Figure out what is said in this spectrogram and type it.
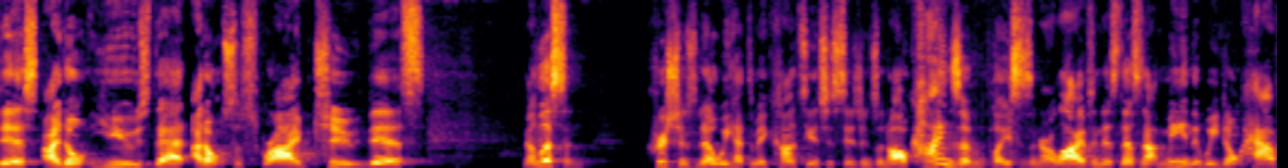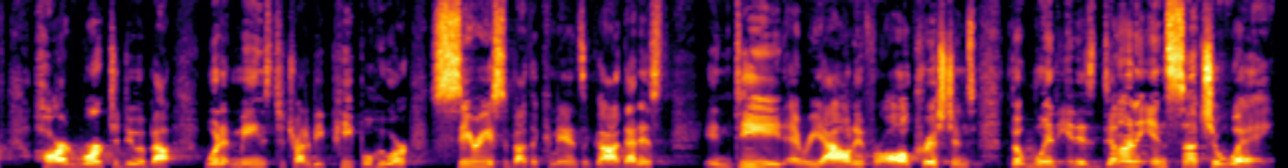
this. I don't use that. I don't subscribe to this. Now, listen, Christians know we have to make conscientious decisions in all kinds of places in our lives. And this does not mean that we don't have hard work to do about what it means to try to be people who are serious about the commands of God. That is indeed a reality for all Christians. But when it is done in such a way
